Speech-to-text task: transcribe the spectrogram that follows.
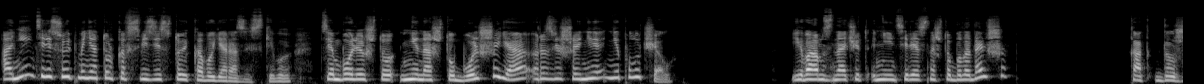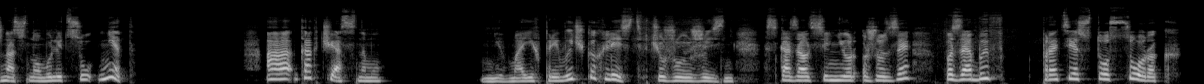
Они интересуют меня только в связи с той, кого я разыскиваю, тем более что ни на что больше я разрешения не получал. И вам, значит, не интересно, что было дальше? Как должностному лицу — нет. А как частному? Не в моих привычках лезть в чужую жизнь, — сказал сеньор Жозе, позабыв про те 140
